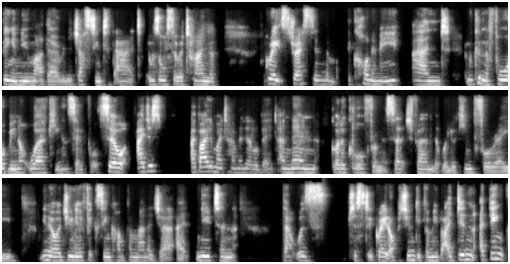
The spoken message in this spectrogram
being a new mother and adjusting to that. It was also a time of great stress in the economy and we couldn't afford me not working and so forth. So I just I bided my time a little bit and then got a call from a search firm that were looking for a, you know, a junior fixed income fund manager at Newton. That was just a great opportunity for me. But I didn't, I think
